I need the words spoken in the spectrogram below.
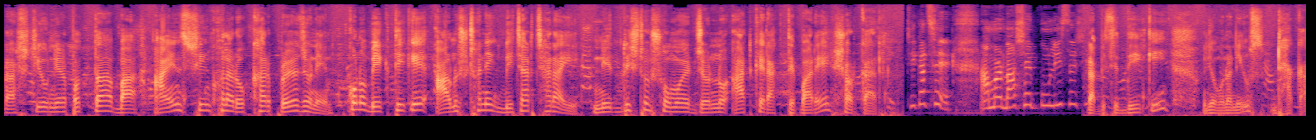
রাষ্ট্রীয় নিরাপত্তা বা আইন শৃঙ্খলা রক্ষার প্রয়োজনে কোনো ব্যক্তিকে আনুষ্ঠানিক বিচার ছাড়াই নির্দিষ্ট সময়ের জন্য আটকে রাখতে পারে সরকার। ঠিক আছে আমার বাসায় পুলিশ রাবি সিদ্দিকি যমুনা নিউজ ঢাকা।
